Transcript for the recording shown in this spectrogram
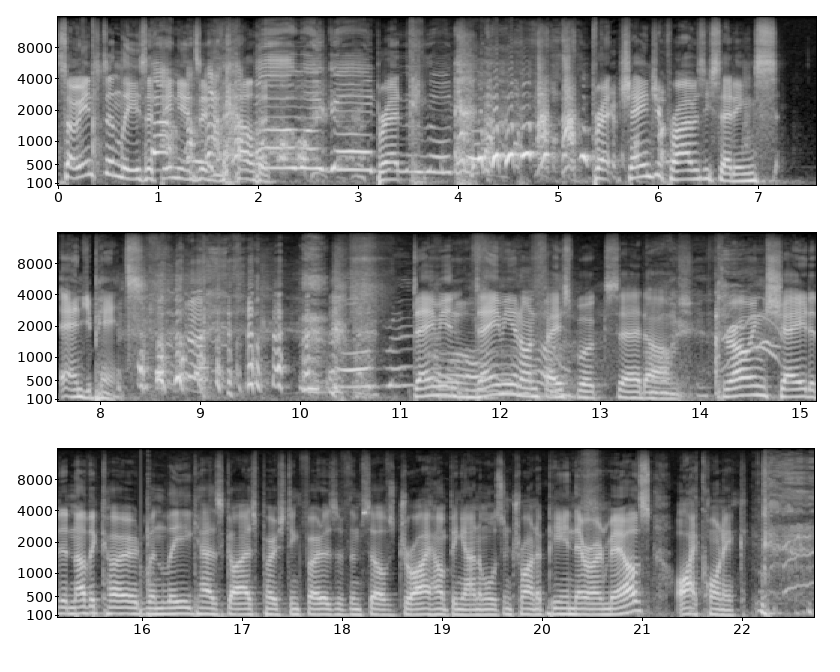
so instantly his opinion's invalid. oh my god. Brett, Brett, change your privacy settings and your pants. Damien, Damien on Facebook said, um, throwing shade at another code when league has guys posting photos of themselves dry humping animals and trying to pee in their own mouths. Iconic.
